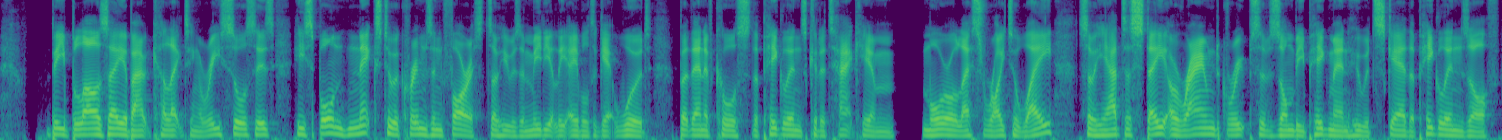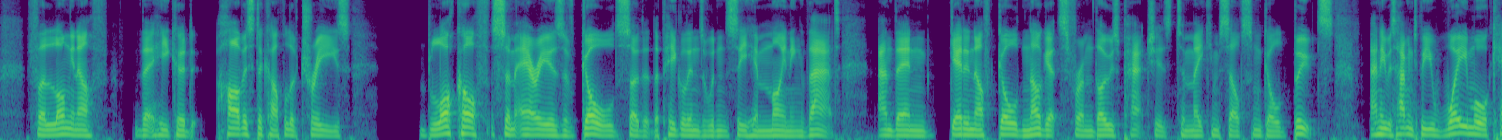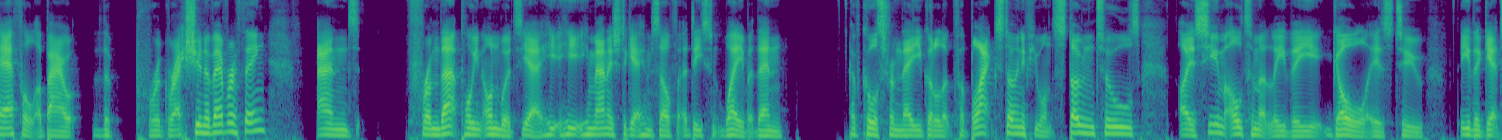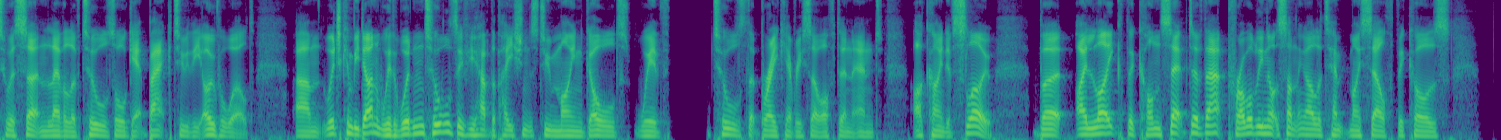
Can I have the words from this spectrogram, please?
be blasé about collecting resources. He spawned next to a crimson forest, so he was immediately able to get wood. But then, of course, the piglins could attack him more or less right away, so he had to stay around groups of zombie pigmen who would scare the piglins off for long enough that he could harvest a couple of trees, block off some areas of gold so that the piglins wouldn't see him mining that, and then get enough gold nuggets from those patches to make himself some gold boots and he was having to be way more careful about the progression of everything. And from that point onwards, yeah, he, he, he managed to get himself a decent way. But then, of course, from there, you've got to look for Blackstone if you want stone tools. I assume ultimately the goal is to either get to a certain level of tools or get back to the overworld, um, which can be done with wooden tools if you have the patience to mine gold with tools that break every so often and are kind of slow but I like the concept of that. Probably not something I'll attempt myself because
